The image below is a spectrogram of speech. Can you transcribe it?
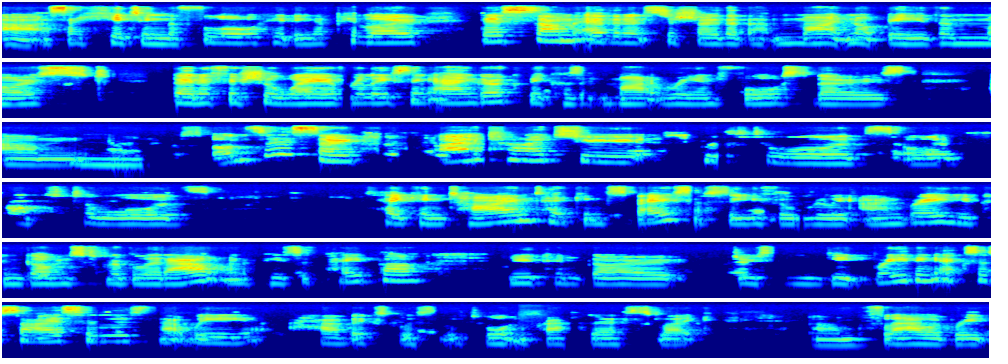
uh, say, hitting the floor, hitting a pillow. There's some evidence to show that that might not be the most beneficial way of releasing anger because it might reinforce those um, mm. responses. So I try to push towards or prompt towards taking time, taking space. I see you feel really angry. You can go and scribble it out on a piece of paper. You can go do some deep breathing exercises that we have explicitly taught and practiced, like um, flower breathe,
